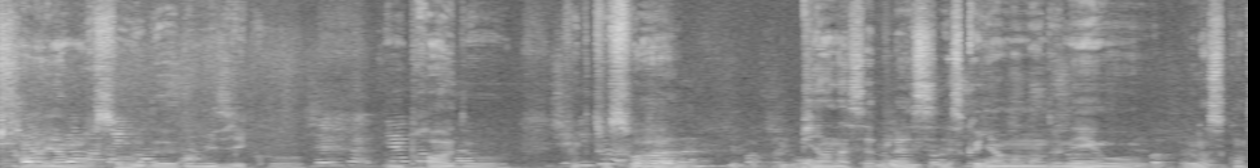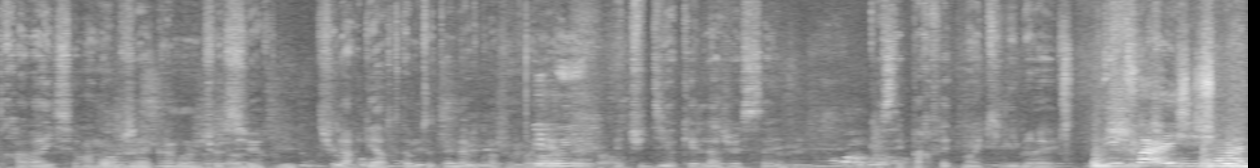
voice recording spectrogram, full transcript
je travaille un morceau de, de musique ou une prod ou je veux que tout soit bien à sa place, est-ce qu'il y a un moment donné où lorsqu'on travaille sur un objet comme une chaussure, tu la regardes comme tout à l'heure quand je voyais Oui. et tu te dis ok là je sais que c'est parfaitement équilibré. Des fois j'ai du mal.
